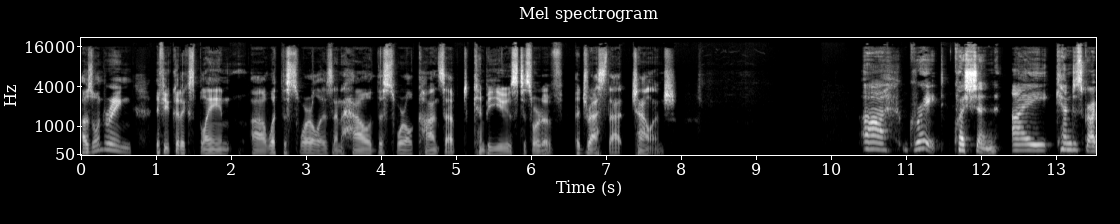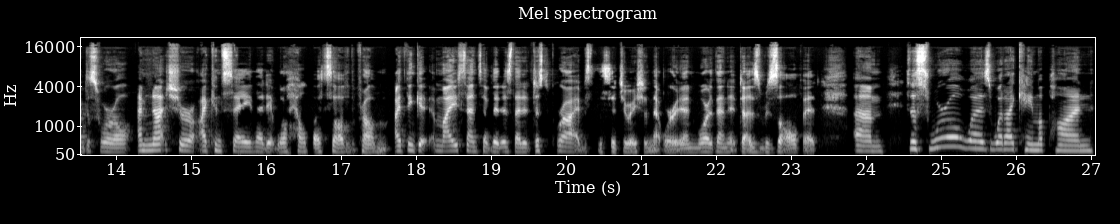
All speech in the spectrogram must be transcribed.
I was wondering if you could explain uh, what the swirl is and how the swirl concept can be used to sort of address that challenge. Uh, great question. I can describe the swirl. I'm not sure I can say that it will help us solve the problem. I think it, my sense of it is that it describes the situation that we're in more than it does resolve it. Um, the swirl was what I came upon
